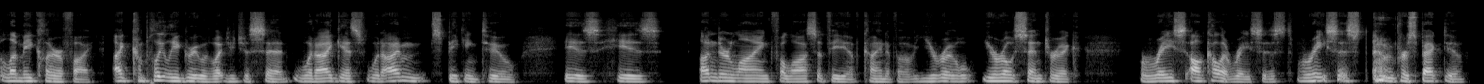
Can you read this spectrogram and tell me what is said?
Let me clarify. I completely agree with what you just said. What I guess what I'm speaking to is his underlying philosophy of kind of a Euro Eurocentric race, I'll call it racist, racist perspective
